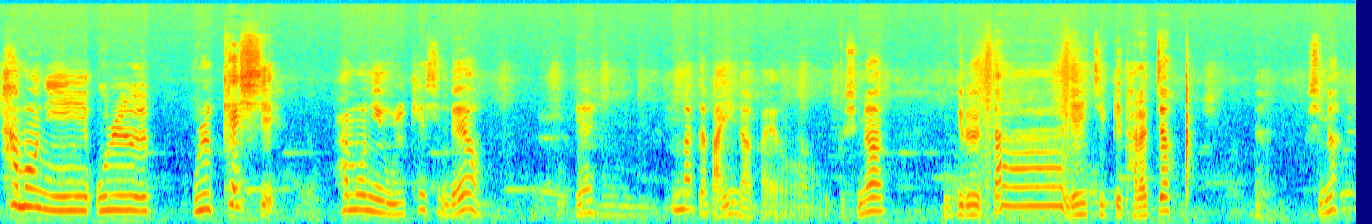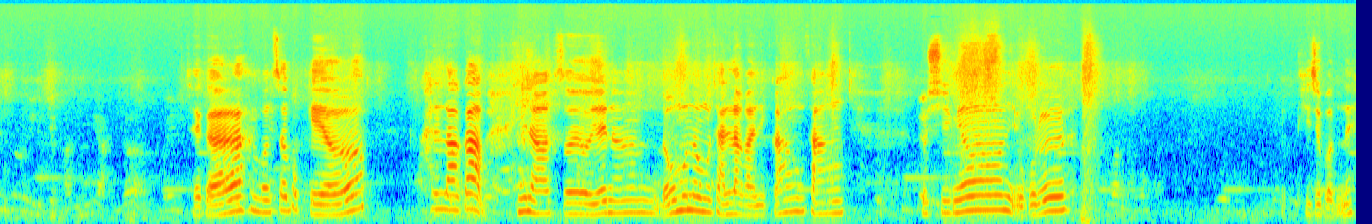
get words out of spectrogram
하모니 울 울캐시 하모니 울캐시인데요. 이게 핀마다 많이 나가요. 보시면 여기를 딱 H 있게 달았죠? 네, 보시면 제가 한번 써볼게요. 칼라가 많이 나왔어요. 얘는 너무너무 잘 나가니까 항상 보시면 요거를 뒤집었네.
